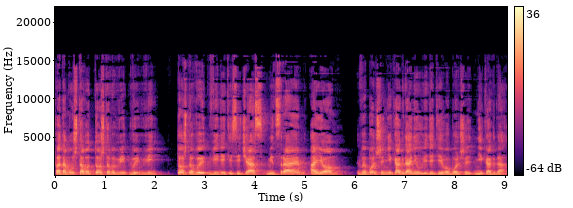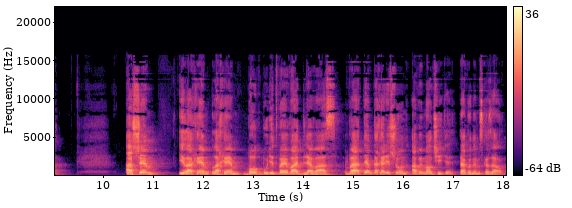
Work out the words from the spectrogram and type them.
потому что вот то, что вы, вы, то, что вы видите сейчас Мицраем, Айом, вы больше никогда не увидите его больше, никогда. Ашем Илахем лахем, Бог будет воевать для вас, Ваатем тахаришун, а вы молчите. Так он им сказал.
